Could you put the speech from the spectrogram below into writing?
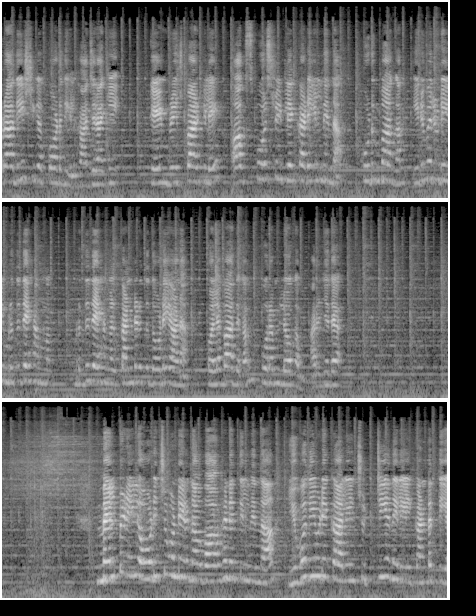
പ്രാദേശിക കോടതിയിൽ ഹാജരാക്കി. കേംബ്രിഡ്ജ് പാർക്കിലെ ഓക്സ്ഫോർഡ് സ്ട്രീറ്റിലെ കടയിൽ നിന്ന് കുടുംബാംഗം ഇരുവരുടെയും മൃതദേഹം മൃതദേഹങ്ങൾ കണ്ടെടുത്തതോടെയാണ് കൊലപാതകം പുറം ലോകം അറിഞ്ഞത്. മെൽബണിൽ ഓടിച്ചുകൊണ്ടിരുന്ന വാഹനത്തിൽ നിന്ന് യുവതിയുടെ കാലിൽ ചുറ്റിയ നിലയിൽ കണ്ടെത്തിയ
